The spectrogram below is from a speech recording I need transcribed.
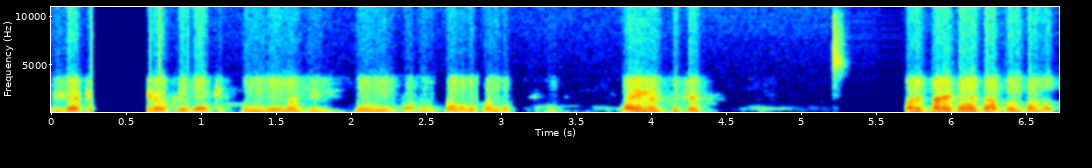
Ya que creo que ya que no sé si me está molestando. ¿Ahí me escuchas? Por eso ahorita me estaba preguntando.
